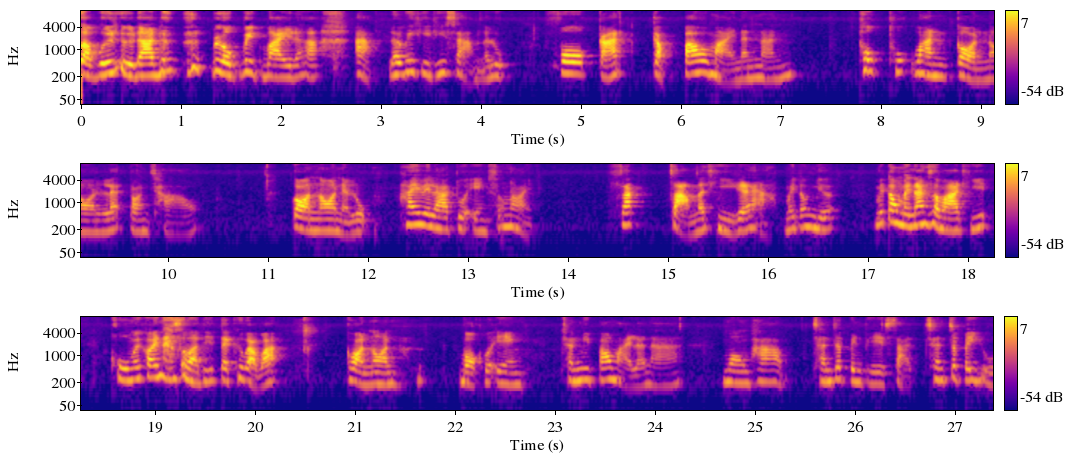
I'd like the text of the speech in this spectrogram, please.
ศัพท์มือถือดานหลบปิดไมค์นะคะอะแล้ววิธีที่สามนะลูก โฟกัสกับเป้าหมายนั้นๆ ทุกๆวันก่อนนอนและตอนเช้า ก่อนนอนเนี่ยลูก ให้เวลาตัวเองสักหน่อย สักสามนาทีก็ได้อะไม่ต้องเยอะ ไม่ต้องไปนั่งสมาธิครูไม่ค่อยนั่งสมาธิแต่คือแบบว่า ก่อนนอนบอกตัวเอง ฉันมีเป้าหมายแล้วนะ มองภาพฉันจะเป็นเภสัชฉันจะไปอยู่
